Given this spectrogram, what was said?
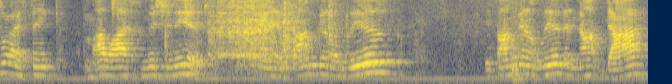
what I think my life's mission is. And if I'm going to live, if I'm going to live and not die,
